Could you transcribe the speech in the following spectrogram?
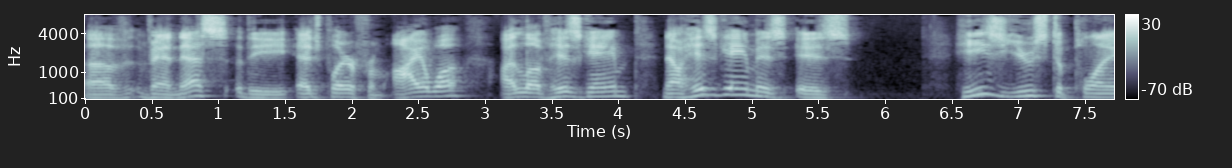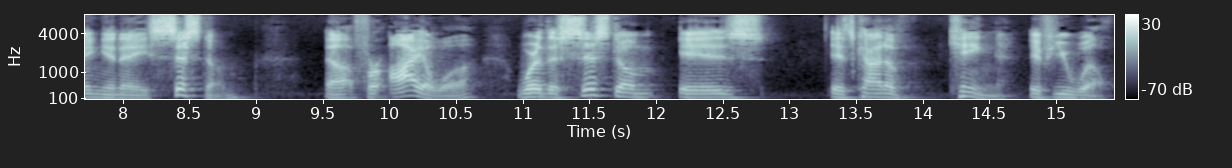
Uh, Van Ness, the edge player from Iowa. I love his game. Now his game is is he's used to playing in a system uh, for Iowa where the system is is kind of king, if you will,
